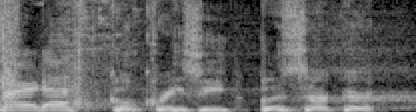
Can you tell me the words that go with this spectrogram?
Murder. Go crazy, berserker.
